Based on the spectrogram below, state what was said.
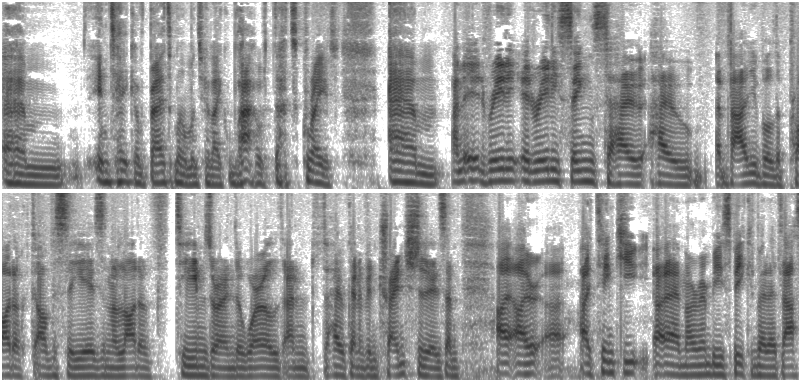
um, intake of breath moments. You're like, wow, that's great. Um, and it really it really sings to how how valuable the product obviously is in a lot of teams around the world and how kind of entrenched it is. And I I, I think you, um, I remember you speaking about it last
